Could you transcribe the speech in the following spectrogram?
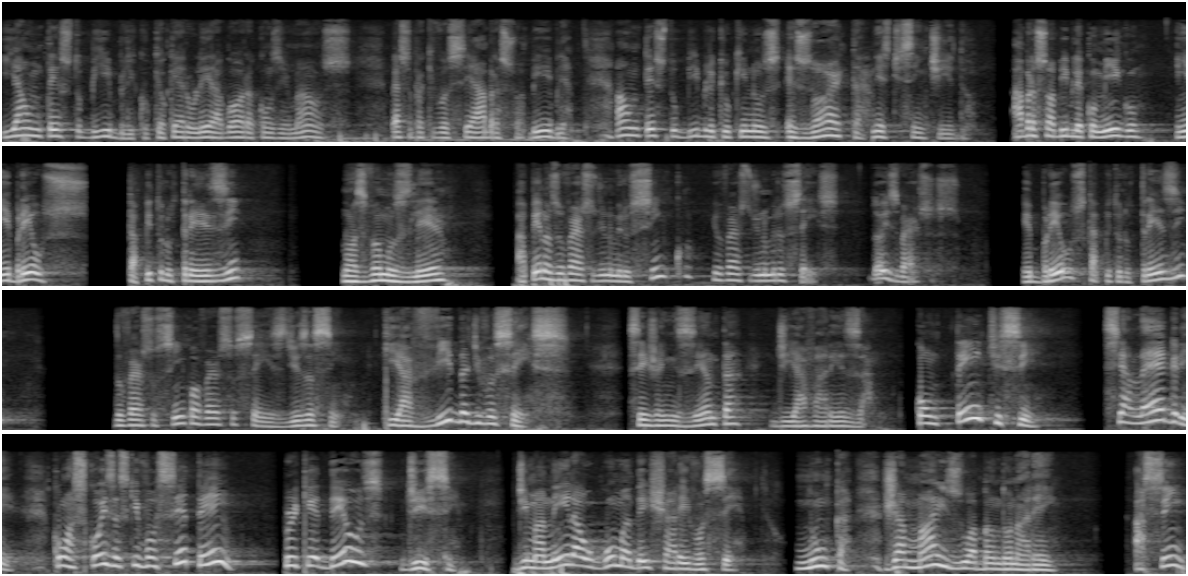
E há um texto bíblico que eu quero ler agora com os irmãos. Peço para que você abra sua Bíblia. Há um texto bíblico que nos exorta neste sentido. Abra sua Bíblia comigo em Hebreus, capítulo 13. Nós vamos ler apenas o verso de número 5 e o verso de número 6. Dois versos. Hebreus, capítulo 13, do verso 5 ao verso 6, diz assim: Que a vida de vocês seja isenta de avareza. Contente-se, se alegre com as coisas que você tem porque Deus disse: De maneira alguma deixarei você, nunca, jamais o abandonarei. Assim,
